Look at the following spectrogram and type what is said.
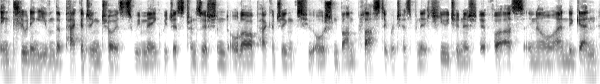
including even the packaging choices we make we just transitioned all our packaging to ocean bound plastic which has been a huge initiative for us you know. And again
